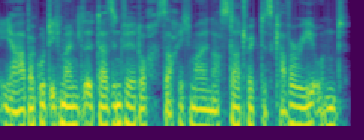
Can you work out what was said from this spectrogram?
Ja, aber gut, ich meine, da sind wir doch, sag ich mal, nach Star Trek Discovery und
